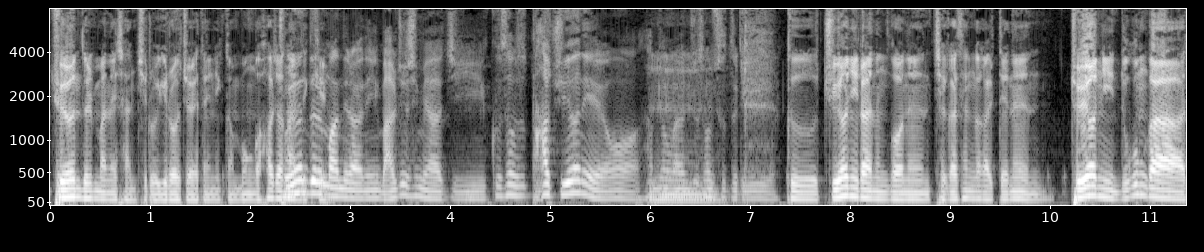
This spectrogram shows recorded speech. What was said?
조연들만의 잔치로 이루어져야 되니까 뭔가 허전한 느낌. 조연들만이라니 말 조심해야지. 그 선수 다 주연이에요. 삼성 라이온즈 음. 선수들이. 그 주연이라는 거는 제가 생각할 때는 조연이 누군가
